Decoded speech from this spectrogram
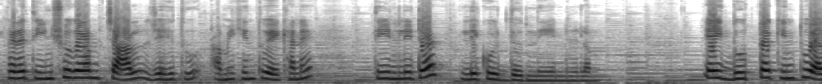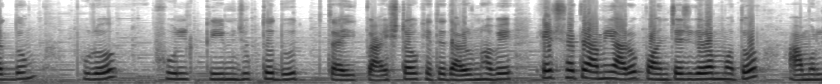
এখানে তিনশো গ্রাম চাল যেহেতু, আমি কিন্তু এখানে তিন লিটার লিকুইড দুধ নিয়ে নিলাম। এই দুধটা কিন্তু একদম পুরো ফুল ক্রিমযুক্ত দুধ। তাই পায়েসটাও খেতে দারুণ হবে। এর সাথে আমি আরও পঞ্চাশ গ্রাম মতো আমুল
